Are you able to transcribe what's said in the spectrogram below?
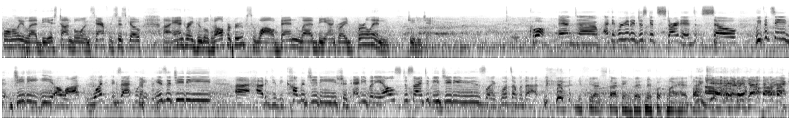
formerly led the Istanbul and San Francisco uh, Android Google developer groups, while Ben led the Android Berlin GDG. Cool. And uh, I think we're going to just get started. So we've been seeing GDE a lot. What exactly is a GDE? Uh, how did you become a GDE? Should anybody else decide to be GDEs? Like, what's up with that? uh, if you are starting, let me put my hat on. Okay. Oh, there we go. All right, excellent.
